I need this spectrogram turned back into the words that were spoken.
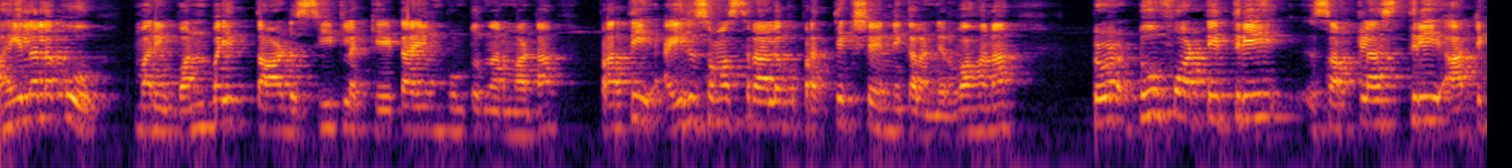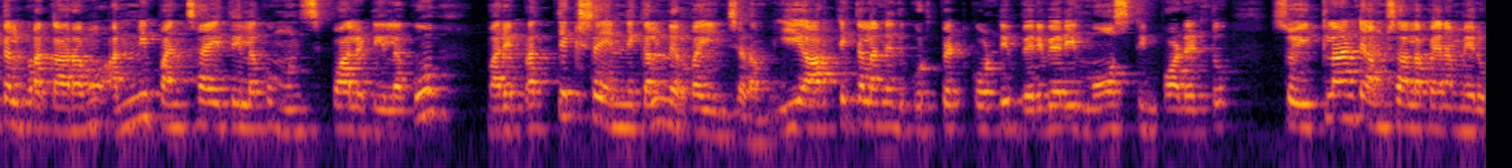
మహిళలకు మరి వన్ బై థర్డ్ సీట్ల కేటాయింపు ఉంటుందన్నమాట. ప్రతి ఐదు సంవత్సరాలకు ప్రత్యక్ష ఎన్నికల నిర్వహణ. Two forty three sub clause three article ప్రకారము అన్ని పంచాయతీలకు మున్సిపాలిటీలకు మరి ప్రత్యక్ష ఎన్నికలు నిర్వహించడం. ఈ ఆర్టికల్ అనేది గుర్తుపెట్టుకోండి. Very very most important so ఇట్లాంటి అంశాలపైన మీరు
